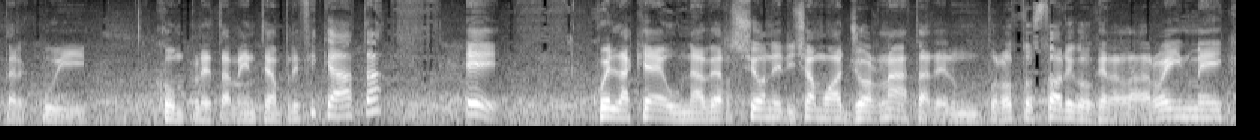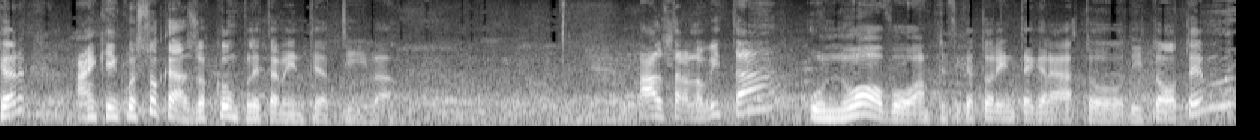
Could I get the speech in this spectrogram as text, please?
per cui completamente amplificata e quella che è una versione diciamo aggiornata di un prodotto storico che era la Rainmaker, anche in questo caso completamente attiva. Altra novità, un nuovo amplificatore integrato di Totem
